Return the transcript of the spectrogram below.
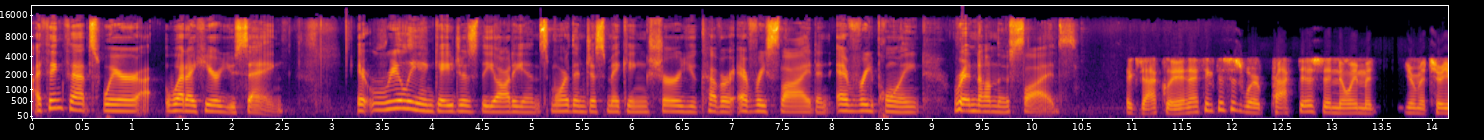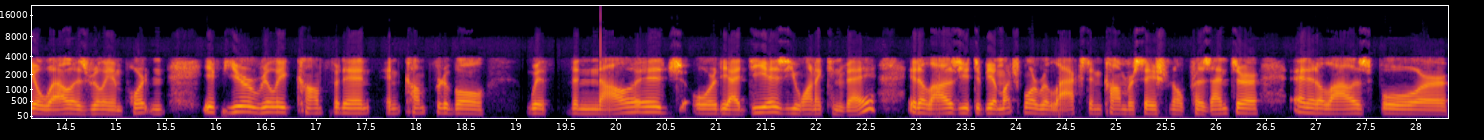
I think that's where what I hear you saying. It really engages the audience more than just making sure you cover every slide and every point written on those slides. Exactly. And I think this is where practice and knowing ma- your material well is really important. If you're really confident and comfortable with the knowledge or the ideas you want to convey, it allows you to be a much more relaxed and conversational presenter, and it allows for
